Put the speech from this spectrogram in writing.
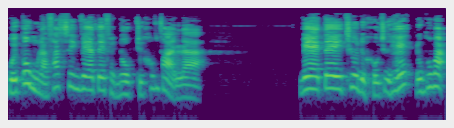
cuối cùng là phát sinh VAT phải nộp chứ không phải là VAT chưa được khấu trừ hết, đúng không ạ?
